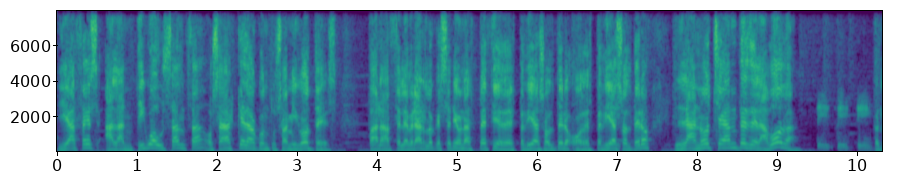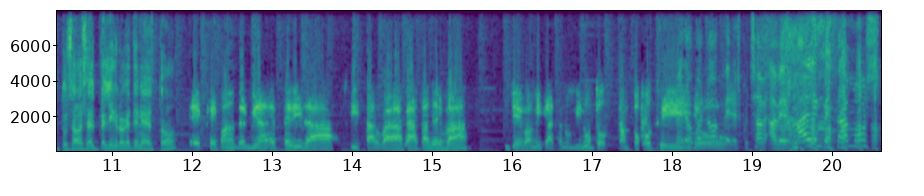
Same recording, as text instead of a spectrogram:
y haces a la antigua usanza, o sea, has quedado con tus amigotes para celebrar lo que sería una especie de despedida de soltero o despedida de soltero la noche antes de la boda. Sí, sí, sí. Pero tú sabes el peligro que tiene esto. Es que cuando termina la despedida, si salgo a la gata del bar, llego a mi casa en un minuto. Tampoco estoy Pero yo... bueno, pero escúchame, a ver, mal empezamos,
